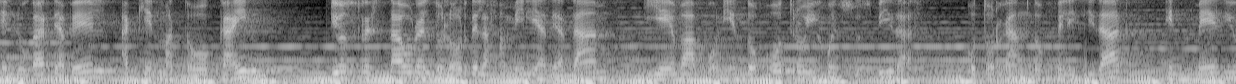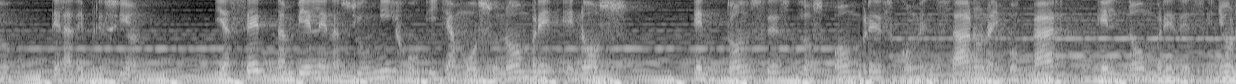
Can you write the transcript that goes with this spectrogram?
en lugar de Abel, a quien mató Caín. Dios restaura el dolor de la familia de Adán y Eva poniendo otro hijo en sus vidas, otorgando felicidad en medio de la depresión. Y a Seth también le nació un hijo y llamó su nombre Enos. Entonces los hombres comenzaron a invocar el nombre del Señor.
